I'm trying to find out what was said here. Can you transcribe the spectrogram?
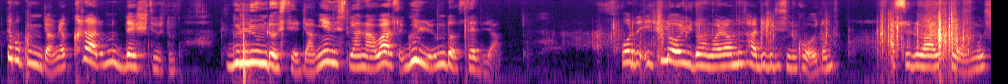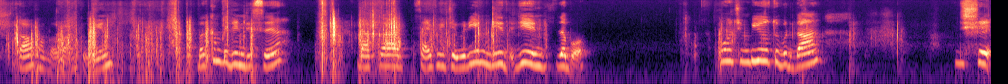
Kitap okumayacağım ya. Kararımı değiştirdim. Günlüğümü göstereceğim. Yeni isteyenler varsa günlüğümü göstereceğim. Bu arada ikili oy videom var ama hadi birisini koydum. Sürü like olmuş. Daha fazla like koyayım. Bakın birincisi. Bir dakika sayfayı çevireyim. Diğer, diğerincisi de bu. Bunun için bir YouTuber'dan şey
